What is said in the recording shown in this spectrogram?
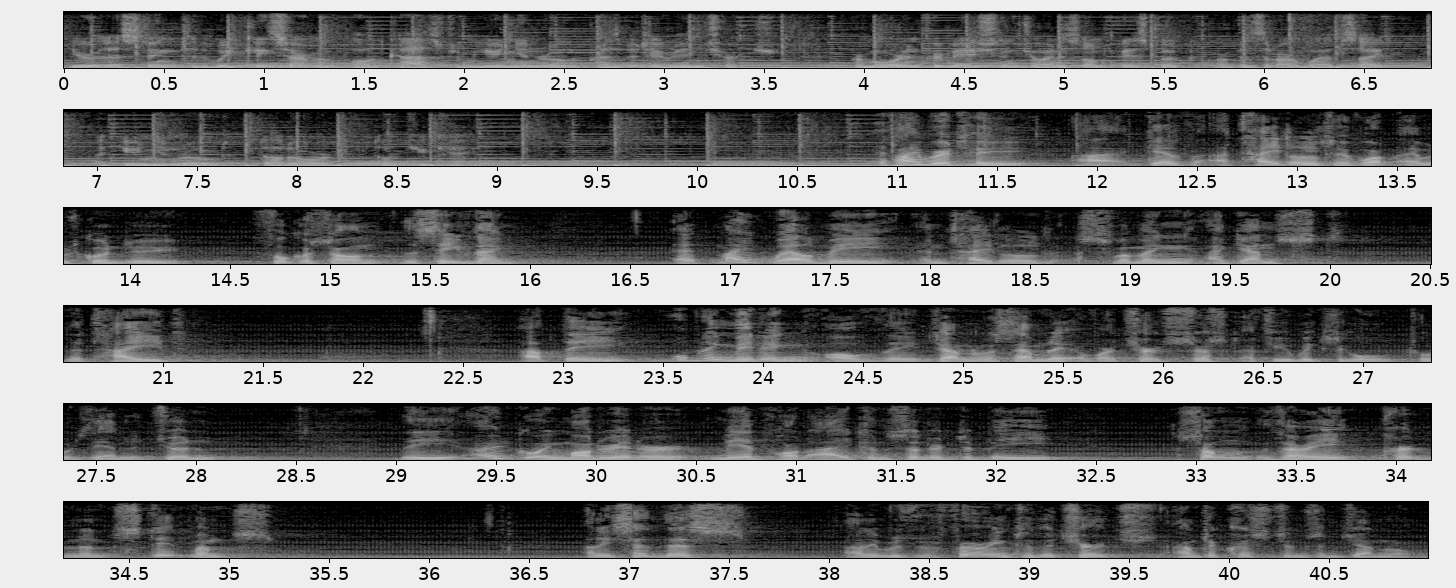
You're listening to the weekly sermon podcast from Union Road Presbyterian Church. For more information, join us on Facebook or visit our website at unionroad.org.uk. If I were to uh, give a title to what I was going to focus on this evening, it might well be entitled Swimming Against the Tide. At the opening meeting of the General Assembly of our church just a few weeks ago, towards the end of June, the outgoing moderator made what I considered to be some very pertinent statements. And he said this, and he was referring to the church and to Christians in general.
